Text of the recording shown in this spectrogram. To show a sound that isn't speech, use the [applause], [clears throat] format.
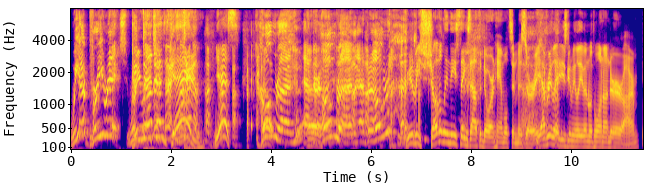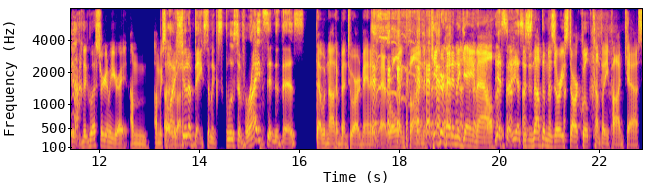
We are pre-rich. We've Pre done rich it again. [laughs] yes. Uh, uh, home run after home run after home run. We're going to be shoveling these things out the door in Hamilton, Missouri. Uh, Every [laughs] lady's going to be leaving with one under her arm. The- Yeah. The, glyphs are going to be great. I'm I'm Oh, excited I about it. should have baked some exclusive rights into this. That would not have been to our advantage at Rolling Fun. [laughs] Keep your head in the game, Al. Yes, sir. Yes, sir. This is not the Missouri Star Quilt Company podcast.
